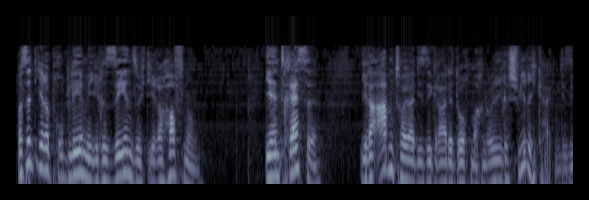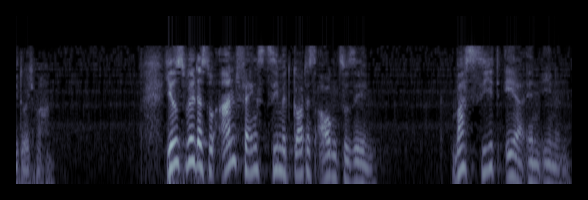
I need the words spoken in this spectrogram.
Was sind ihre Probleme, ihre Sehnsucht, ihre Hoffnung, ihr Interesse, ihre Abenteuer, die sie gerade durchmachen oder ihre Schwierigkeiten, die sie durchmachen? Jesus will, dass du anfängst, sie mit Gottes Augen zu sehen. Was sieht er in ihnen?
